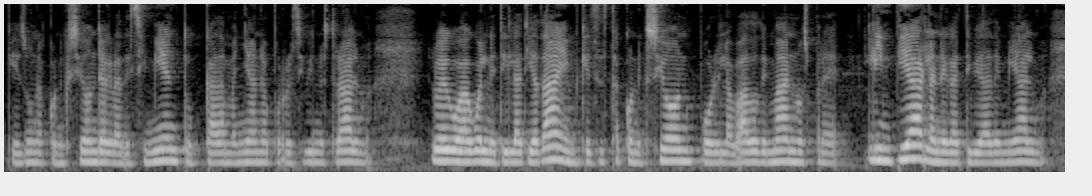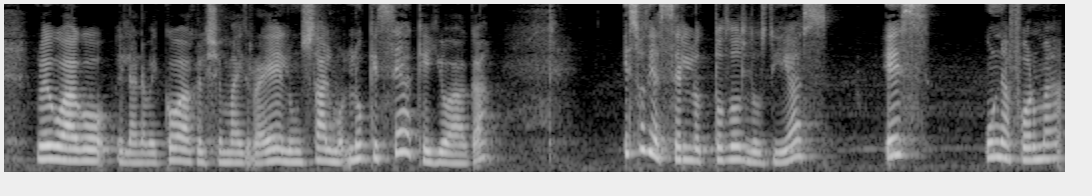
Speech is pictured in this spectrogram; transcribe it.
que es una conexión de agradecimiento cada mañana por recibir nuestra alma, luego hago el netilat yadaim, que es esta conexión por el lavado de manos para limpiar la negatividad de mi alma, luego hago el anabekoach, el shema Israel, un salmo, lo que sea que yo haga, eso de hacerlo todos los días es una forma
